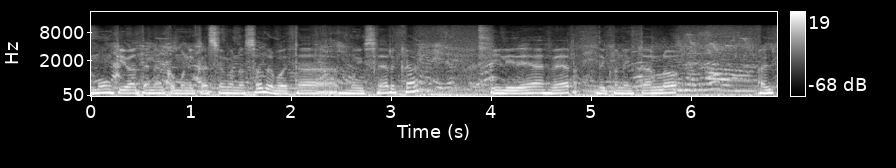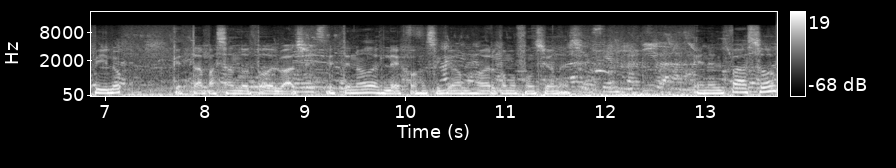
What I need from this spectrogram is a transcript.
Monkey va a tener comunicación con nosotros porque está muy cerca. Y la idea es ver de conectarlo al pilo está pasando todo el valle. Este nodo es lejos, así que vamos a ver cómo funciona eso. En el paso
